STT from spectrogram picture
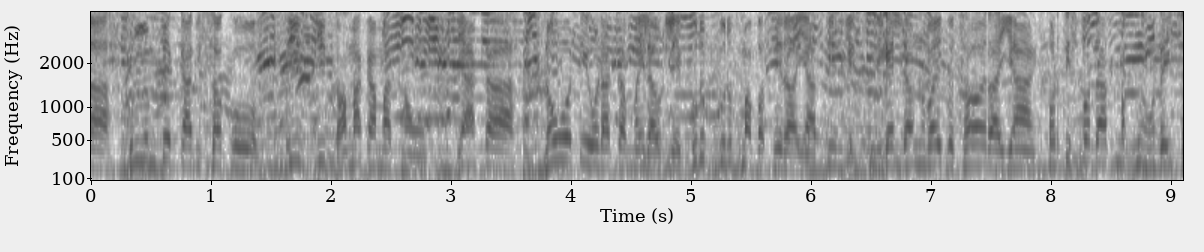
बेला फुल्लुम्पेक गाविसको तिज गीत धमाकामा छौँ। यहाँका नौवटै वडाका महिलाहरूले ग्रुप ग्रुपमा बसेर यहाँ तिज गीत निकालिरहनु भएको छ र यहाँ प्रतिस्पर्धात्मक हुँदैछ।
